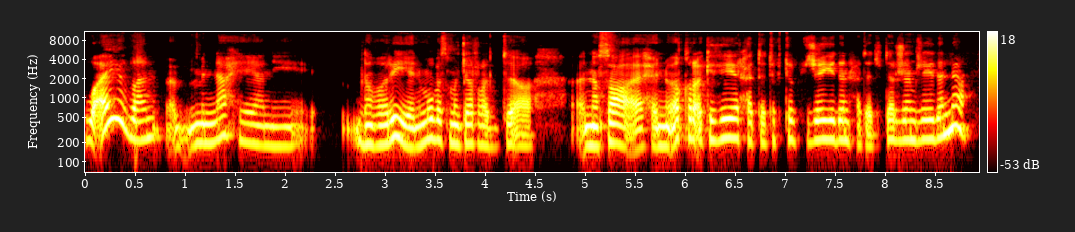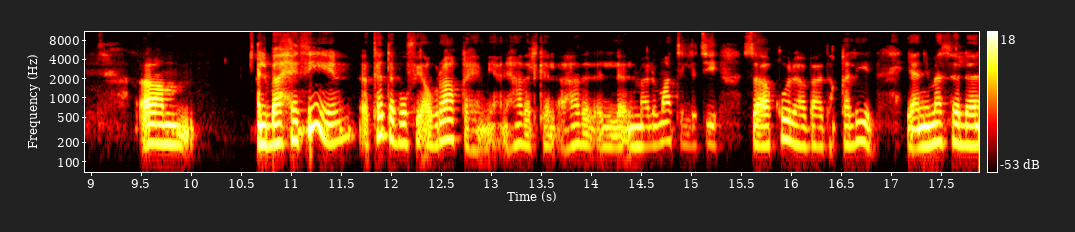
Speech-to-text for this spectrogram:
وأيضا من ناحية يعني نظريا يعني مو بس مجرد نصائح إنه اقرأ كثير حتى تكتب جيدا حتى تترجم جيدا لا. الباحثين كتبوا في أوراقهم يعني هذا هذا المعلومات التي سأقولها بعد قليل. يعني مثلا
